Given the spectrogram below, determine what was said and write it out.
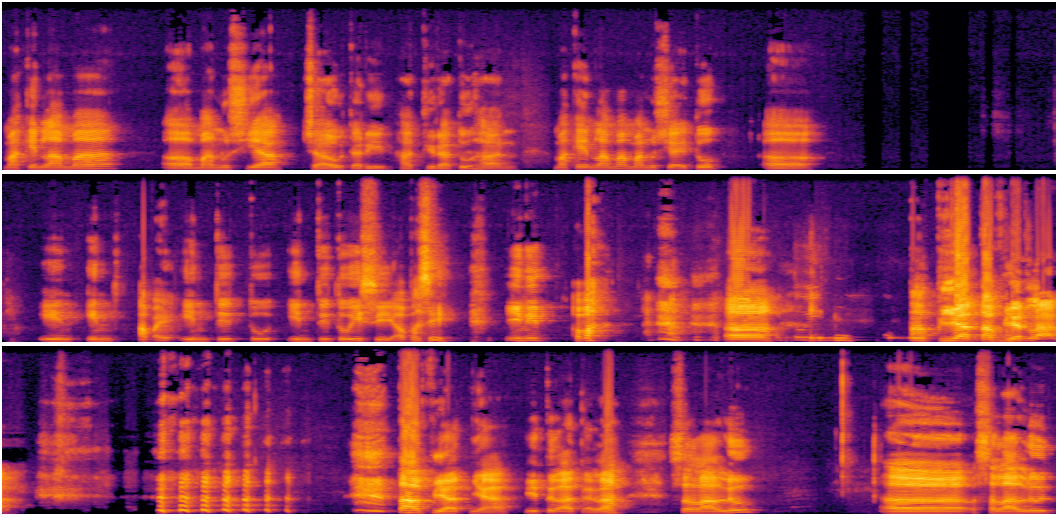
makin lama uh, manusia jauh dari hadirat Tuhan, makin lama manusia itu uh, in, in apa ya intitu intuisi apa sih? Ini apa? Uh, tabiat tabiat lah tabiatnya itu adalah selalu uh, selalu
